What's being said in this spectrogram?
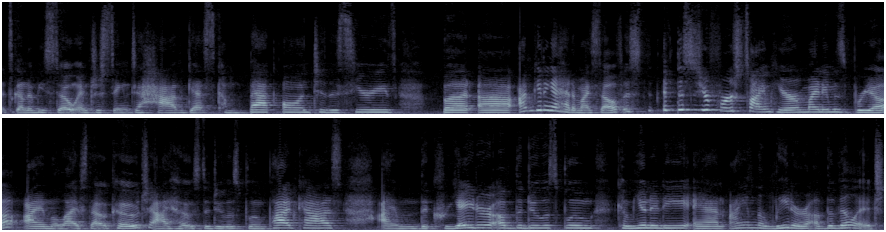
It's going to be so interesting to have guests come back on to the series but uh, I'm getting ahead of myself. If this is your first time here, my name is Bria. I am a lifestyle coach. I host the Doulas Bloom podcast. I am the creator of the Doulas Bloom community, and I am the leader of the village.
